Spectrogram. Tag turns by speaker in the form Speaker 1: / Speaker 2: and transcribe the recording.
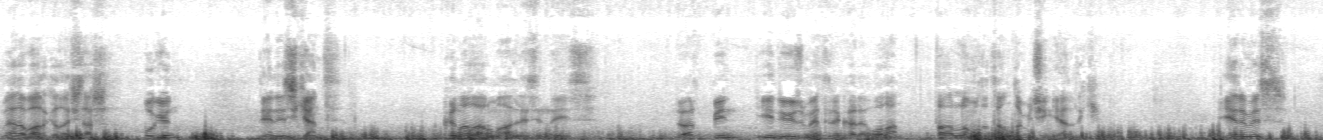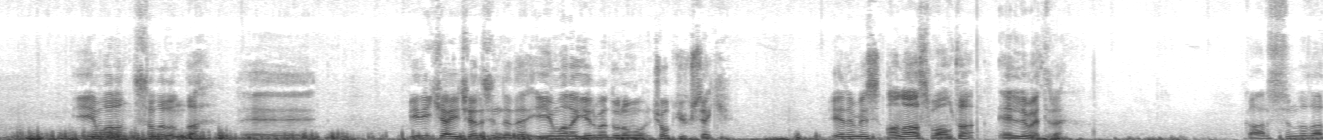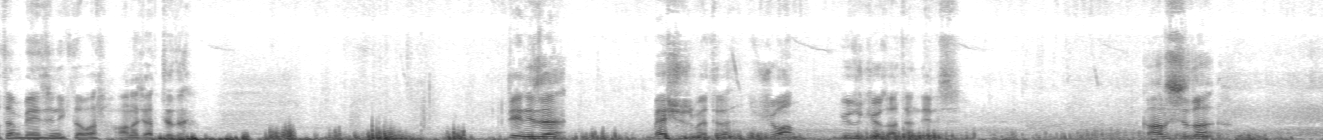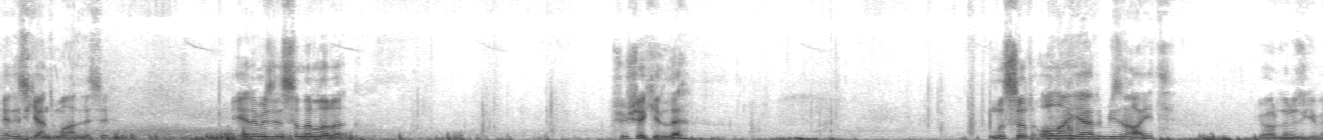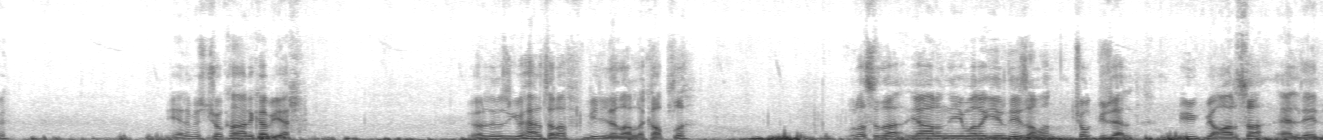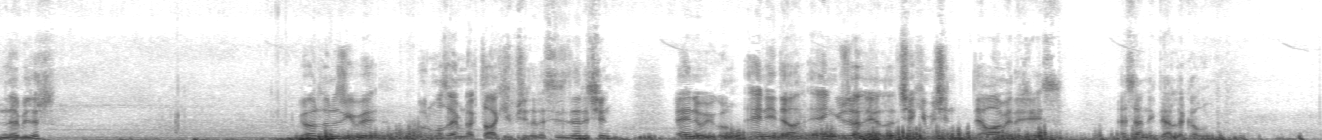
Speaker 1: Merhaba arkadaşlar. Bugün Denizkent Kınalar Mahallesi'ndeyiz. 4700 metrekare olan tarlamızı tanıtım için geldik. Yerimiz imarın sınırında. Ee, bir iki ay içerisinde de imara girme durumu çok yüksek. Yerimiz ana asfalta 50 metre. Karşısında zaten benzinlik de var ana caddede. Denize 500 metre. Şu an gözüküyor zaten deniz. Karşıda Denizkent Mahallesi. Yerimizin sınırları şu şekilde. Mısır olan yer bize ait. Gördüğünüz gibi. Yerimiz çok harika bir yer. Gördüğünüz gibi her taraf villalarla kaplı. Burası da yarın imara girdiği zaman çok güzel büyük bir arsa elde edilebilir. Gördüğünüz gibi Durmaz Emlak takipçileri sizler için en uygun, en ideal, en güzel yerleri çekim için devam edeceğiz. Esenliklerle kalın.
